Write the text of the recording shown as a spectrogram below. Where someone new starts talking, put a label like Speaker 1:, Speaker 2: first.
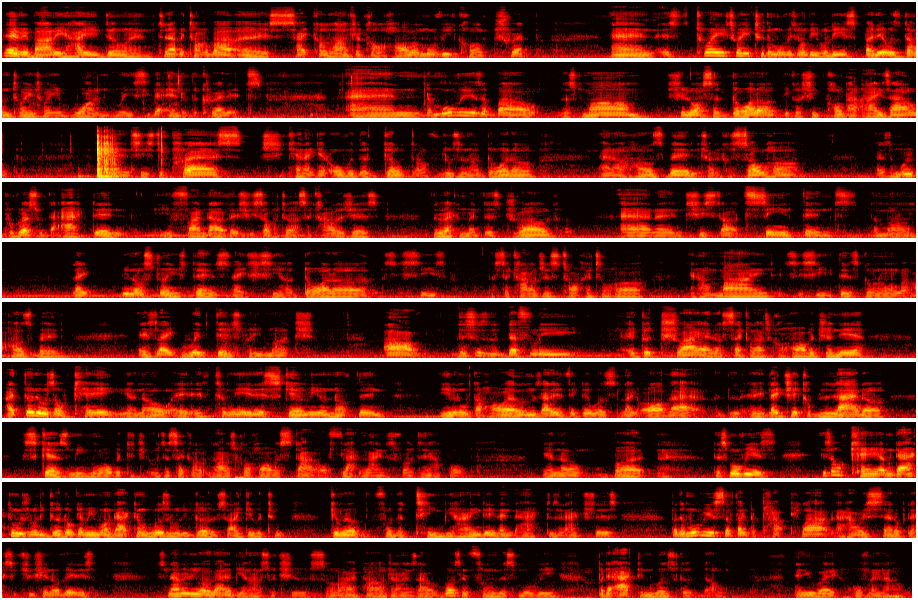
Speaker 1: Hey everybody, how you doing? Today we talk about a psychological horror movie called Trip, and it's 2022. The movie's gonna be released, but it was done 2021 when you see the end of the credits. And the movie is about this mom. She lost her daughter because she pulled her eyes out, and she's depressed. She cannot get over the guilt of losing her daughter, and her husband trying to console her. As the movie progresses with the acting, you find out that she's talking to a psychologist. They recommend this drug, and then she starts seeing things. The mom, like you know, strange things. Like she see her daughter. She sees the psychologist talking to her in her mind. She see things going on with her husband. It's like weird things, pretty much. Um, this is definitely a good try at a psychological horror genre. I thought it was okay, you know. It, it to me it is scary or nothing even with the horror elements, I didn't think there was like all that. Like Jacob Ladder scares me more with the with the psychological horror style or Flatliners, for example. You know, but this movie is is okay. I mean, the acting was really good. Don't get me wrong, the acting was really good. So I give it to give it up for the team behind it and the actors and actresses. But the movie itself, like the plot, plot and how it's set up, the execution of it is it's not really all that to be honest with you. So I apologize. I wasn't feeling this movie, but the acting was good though. Anyway, over and out.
